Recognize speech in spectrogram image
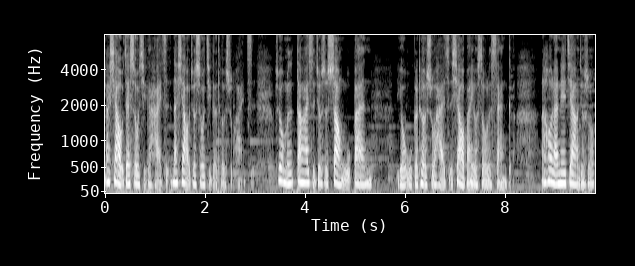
那下午再收几个孩子，那下午就收几个特殊孩子。所以我们刚开始就是上午班有五个特殊孩子，下午班又收了三个。然后后来那家长就说，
